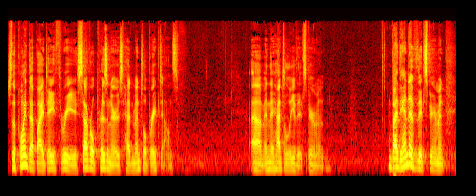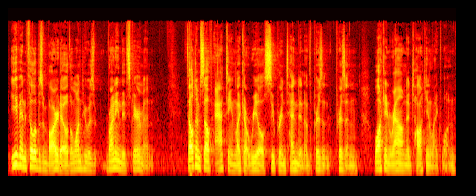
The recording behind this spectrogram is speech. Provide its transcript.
to the point that by day three, several prisoners had mental breakdowns, um, and they had to leave the experiment. By the end of the experiment, even Philip Zimbardo, the one who was running the experiment, felt himself acting like a real superintendent of the prison, prison, walking around and talking like one.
